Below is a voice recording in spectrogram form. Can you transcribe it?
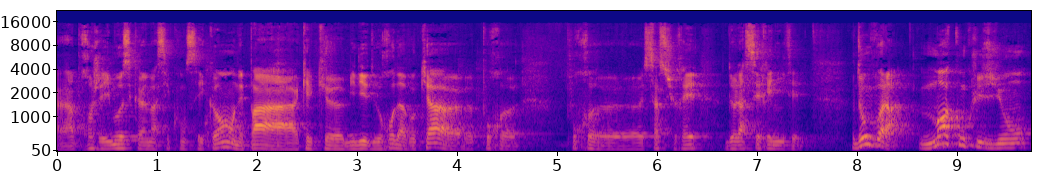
un projet IMO, c'est quand même assez conséquent. On n'est pas à quelques milliers d'euros d'avocats pour pour s'assurer de la sérénité. Donc voilà, ma conclusion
